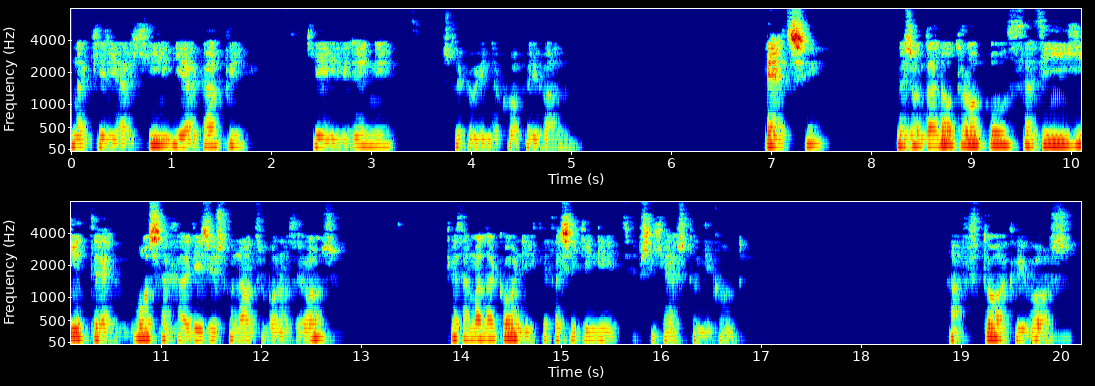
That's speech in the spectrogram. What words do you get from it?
να κυριαρχεί η αγάπη και η ειρήνη στο οικογενειακό περιβάλλον. Έτσι, με ζωντανό τρόπο θα διηγείται όσα χαρίζει στον άνθρωπο ο Θεός και θα μαλακώνει και θα συγκινεί τις ψυχές των δικών του. Αυτό ακριβώς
